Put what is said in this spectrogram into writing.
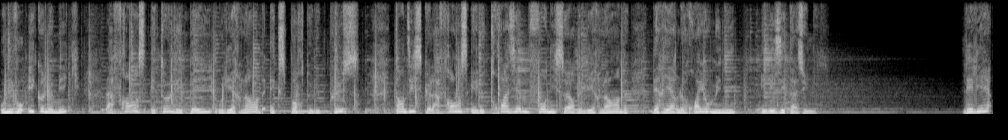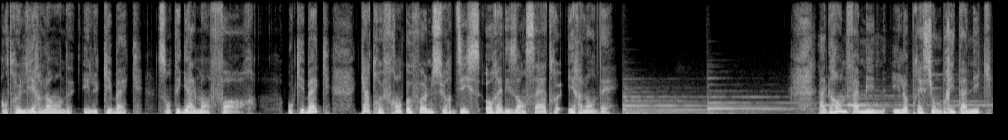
Au niveau économique, la France est un des pays où l'Irlande exporte le plus, tandis que la France est le troisième fournisseur de l'Irlande derrière le Royaume-Uni et les États-Unis. Les liens entre l'Irlande et le Québec sont également forts. Au Québec, quatre francophones sur dix auraient des ancêtres irlandais. La Grande Famine et l'oppression britannique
